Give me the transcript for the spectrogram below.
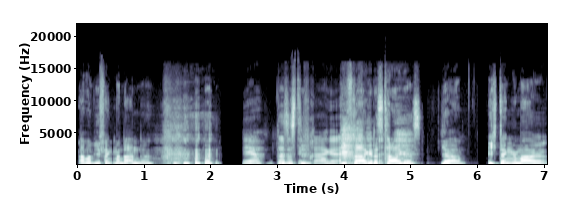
Aber wie fängt man da an, ne? Ja, Das das, ist die, die- Frage. Die Frage des Tages. Ja, ich denke mal,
